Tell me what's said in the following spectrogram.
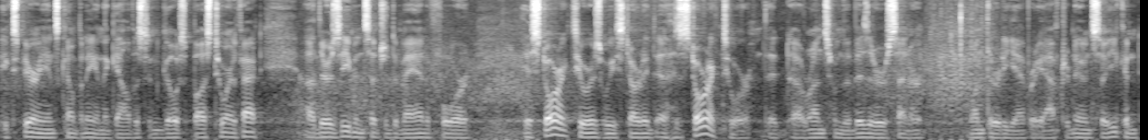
Experience Company and the Galveston Ghost Bus Tour. In fact, there's even such a demand for historic tours. We started started a historic tour that uh, runs from the visitor center 1.30 every afternoon. So you can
